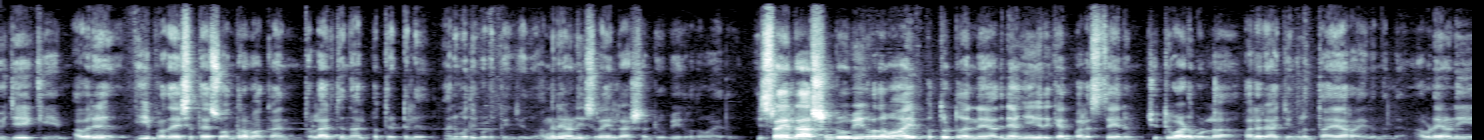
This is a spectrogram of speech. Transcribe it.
വിജയിക്കുകയും അവർ ഈ പ്രദേശത്തെ സ്വതന്ത്രമാക്കാൻ തൊള്ളായിരത്തി നാൽപ്പത്തി എട്ടിൽ അനുമതി കൊടുക്കുകയും ചെയ്തു. അങ്ങനെയാണ് ഇസ്രായേൽ രാഷ്ട്രം രൂപീകൃതമായത്. ഇസ്രായേൽ രാഷ്ട്രം രൂപീകൃതമായപ്പോൾ തൊട്ട് തന്നെ അതിനെ അംഗീകരിക്കാൻ പലസ്തീനും ചുറ്റുപാടുമുള്ള പല രാജ്യങ്ങളും തയ്യാറായിരുന്നില്ല. അവിടെയാണ് ഈ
